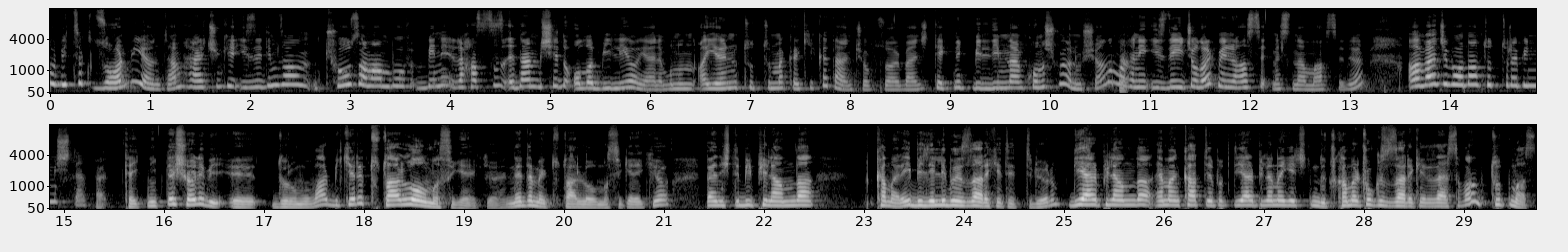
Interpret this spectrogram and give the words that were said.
bu bir tık zor bir yöntem. Her çünkü izlediğim zaman çoğu zaman bu beni rahatsız eden bir şey de olabiliyor yani. Bunun ayarını tutturmak hakikaten çok zor bence. Teknik bildiğimden konuşmuyorum şu an ama hani izleyici olarak beni rahatsız etmesinden bahsediyorum. Ama bence bu adam tutturabilmişti. Ya, teknikte şöyle bir e, durumu var. Bir kere tutarlı olması gerekiyor. Ne demek tutarlı olması gerekiyor? Ben işte bir planda kamerayı belirli bir hızla hareket ettiriyorum. Diğer planda hemen kat yapıp diğer plana geçtiğimde kamera çok hızlı hareket ederse falan tutmaz.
